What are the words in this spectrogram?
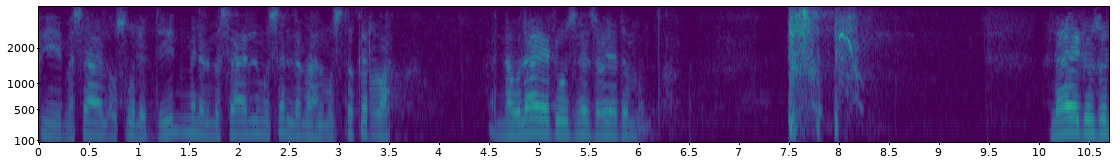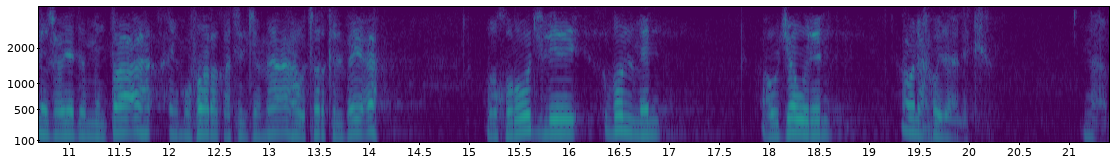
في مسائل أصول الدين من المسائل المسلمة المستقرة أنه لا يجوز نزع يد لا يجوز نزع يد من طاعة أي مفارقة الجماعة أو ترك البيعة والخروج لظلم أو جور أو نحو ذلك. نعم.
